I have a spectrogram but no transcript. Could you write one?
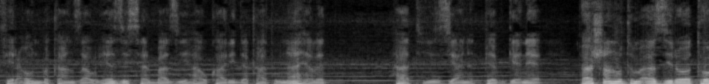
فیرعەون بە کانزا و هێزی سەربازی هاوکاری دەکات و ناهێڵێت هاتی زیانت پێبگەنێ پاشان وتم ئازیرۆ تۆ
